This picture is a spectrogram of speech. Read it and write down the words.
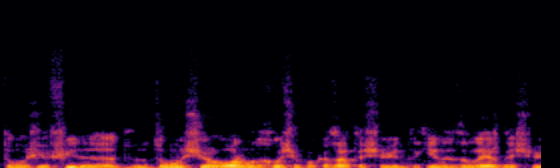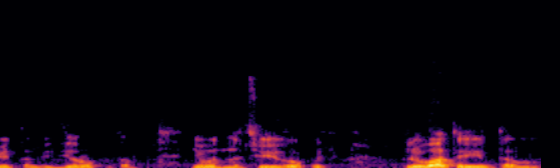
Тому що е, тому що Орбан хоче показати, що він такий незалежний, що він там від Європи там йому на цю Європу плювати, він там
